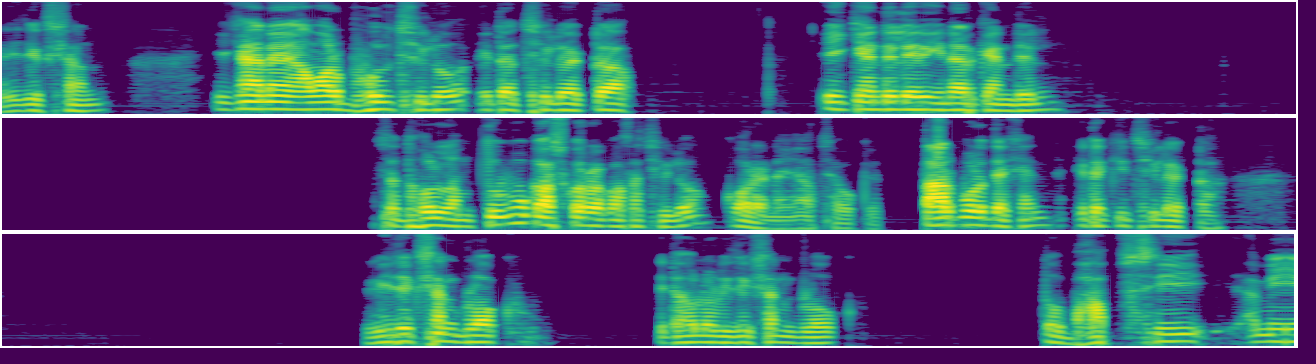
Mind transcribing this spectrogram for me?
রিজেকশন এখানে আমার ভুল ছিল, এটা ছিল একটা, এই ক্যান্ডেলের ইনার ক্যান্ডেল আচ্ছা ধরলাম, তবুও কাজ করার কথা ছিল, করে নাই আচ্ছা ওকে তারপরে দেখেন, এটা কি ছিল একটা রিজেকশন ব্লক এটা হলো রিজেকশান ব্লক তো ভাবছি আমি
